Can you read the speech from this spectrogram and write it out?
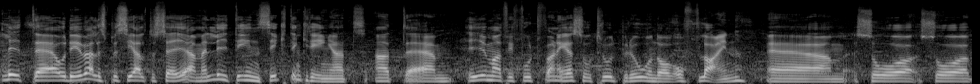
lite, och det är väldigt speciellt att säga, men lite insikten kring att, att eh, i och med att vi fortfarande är så otroligt beroende av offline eh, så, så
